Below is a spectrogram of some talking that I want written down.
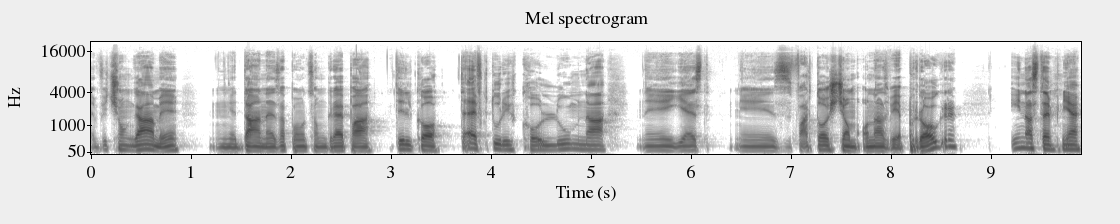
wyciągamy dane za pomocą grepa tylko te, w których kolumna jest z wartością o nazwie progr i następnie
